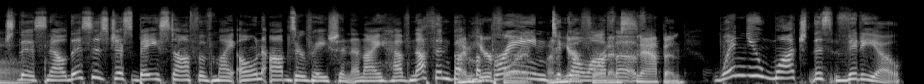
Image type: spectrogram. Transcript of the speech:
watch oh. this now. This is just based off of my own observation, and I have nothing but I'm my brain to I'm go off it. I'm of snapping. when you watch this video,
